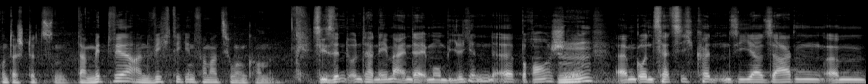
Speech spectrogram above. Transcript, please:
unterstützen, damit wir an wichtige Informationen kommen. Sie sind Unternehmer in der Immobilienbranche. Mhm. Ähm, grundsätzlich könnten Sie ja sagen, ähm,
